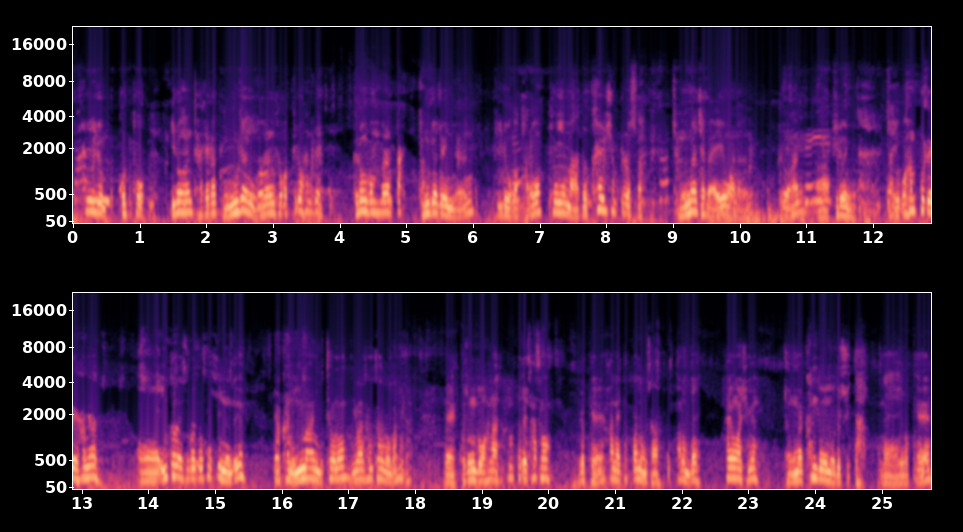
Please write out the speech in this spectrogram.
칼륨, 고토 이러한 자재가 굉장히 영양소가 필요한데 그런 것만 딱 담겨져 있는 비료가 바로 K마그 칼슘 플러스다. 정말 제가 애용하는 그러한 아, 비료입니다. 자, 이거 한 포대에 하면 어, 인터넷으로도 살 수 있는데요. 약 한 22,000원, 23,000원 정도 합니다. 네, 그 정도 하나 한 포대 사서 이렇게 한 해 텃밭 농사 하는데 사용하시면 정말 큰 도움 얻을 수 있다. 네, 이렇게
